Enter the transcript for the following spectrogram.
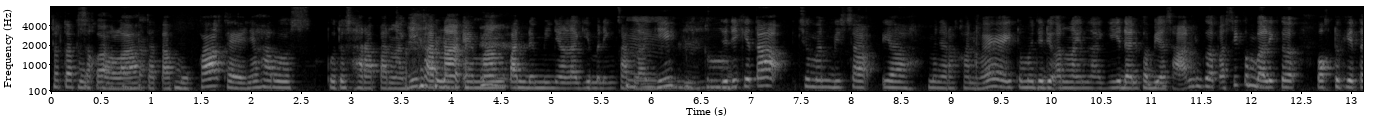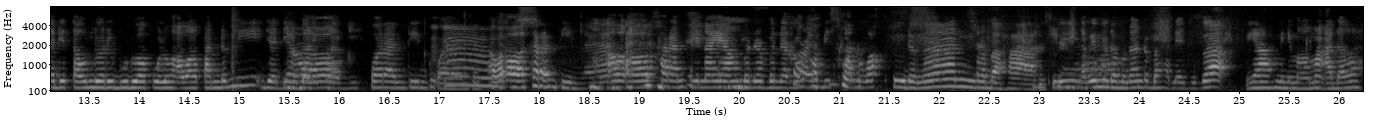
Tetap sekolah tatap muka kayaknya harus putus harapan lagi karena emang pandeminya lagi meningkat Mm-mm. lagi gitu jadi kita cuman bisa ya menyerahkan we itu mau jadi online lagi dan kebiasaan juga pasti kembali ke waktu kita di tahun 2020 awal pandemi jadi Yang balik awal lagi Kuarantin, kuarantin. Mm-mm. Awal-awal karantina. awal-awal karantina yang benar-benar menghabiskan waktu dengan rebahan tapi mudah-mudahan rebahannya juga ya minimal mah adalah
